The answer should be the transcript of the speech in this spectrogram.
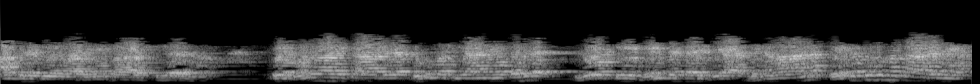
අග්‍ර කියන වචනේ පාවිච්චි කරනවා. ඒ මොනවායිකාරය පුදුම කියන්නේ මොකද? ලෝකේ දෙන්න බැරි දෙයක් වෙනවා නම් ඒක පුදුම කාරණයක්.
